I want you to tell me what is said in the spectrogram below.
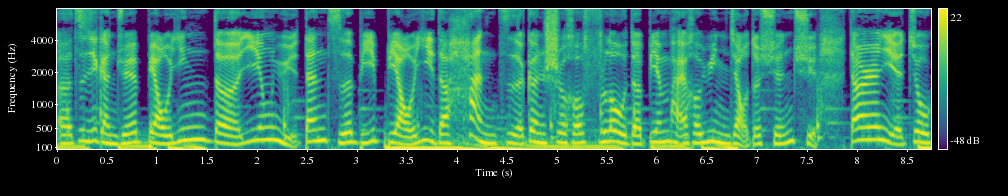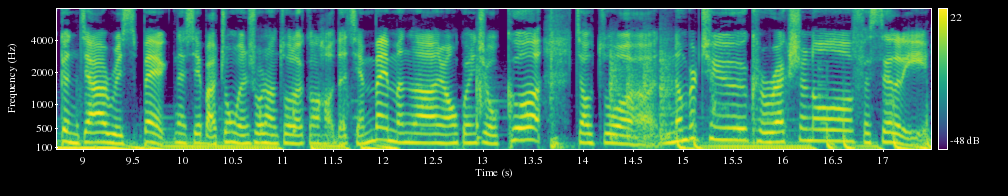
呃自己感觉表音的英语单词比表意的汉字更适合 flow 的编排和韵脚的选取，当然也就更加 respect 那些把中文说唱做得更好的前辈们了。然后关于这首歌叫做 Number Two Correctional Facility，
